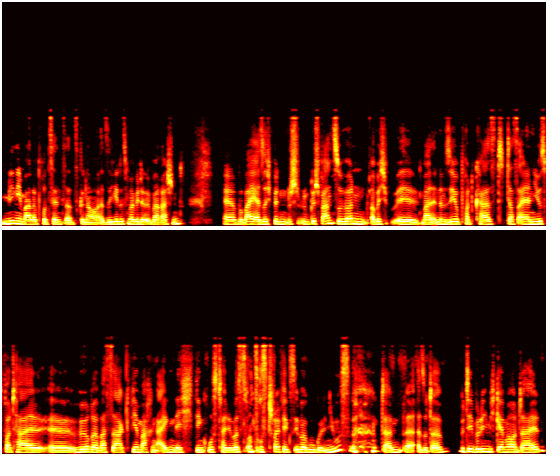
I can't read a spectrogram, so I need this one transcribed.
minimaler Prozentsatz, genau. Also jedes Mal wieder überraschend. Äh, wobei, also ich bin gespannt zu hören, ob ich äh, mal in einem SEO-Podcast das eine Newsportal äh, höre, was sagt, wir machen eigentlich den Großteil übers, unseres Traffics über Google News. Dann, äh, also da, mit dem würde ich mich gerne mal unterhalten.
